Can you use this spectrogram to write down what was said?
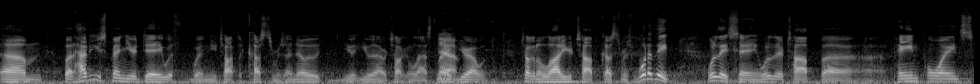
Um, but how do you spend your day with when you talk to customers? I know you, you and I were talking last night. Yeah. You're out with- talking to a lot of your top customers. What are they? What are they saying? What are their top uh, uh, pain points?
